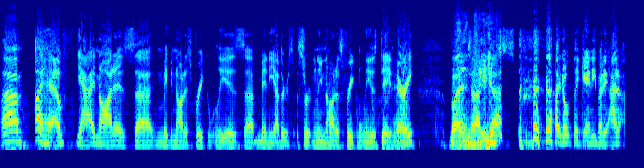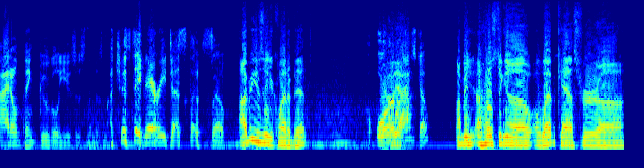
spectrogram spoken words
Um, I have, yeah, not as uh, maybe not as frequently as uh, many others. Certainly not as frequently as Dave Harry, but uh, yes, I don't think anybody. I, I don't think Google uses them as much as Dave Harry does, though. So I've been using it quite a bit. or Oh, yeah? Brasco. I've been hosting a, a webcast for uh,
